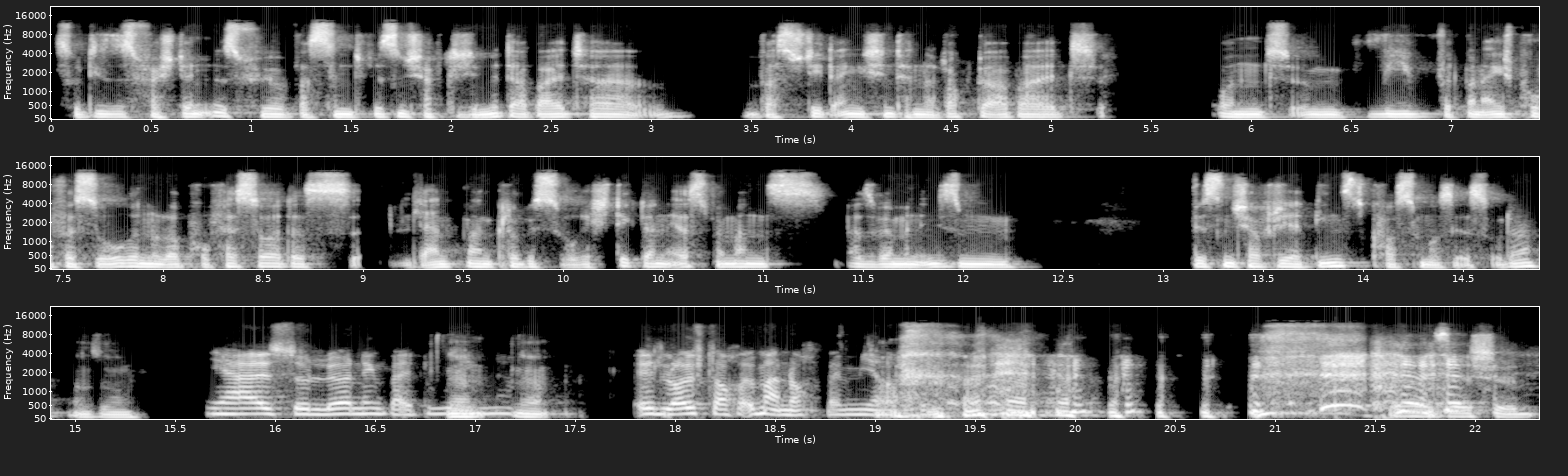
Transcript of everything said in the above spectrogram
so dieses Verständnis für, was sind wissenschaftliche Mitarbeiter, was steht eigentlich hinter einer Doktorarbeit und ähm, wie wird man eigentlich Professorin oder Professor, das lernt man, glaube ich, so richtig dann erst, wenn man es, also wenn man in diesem wissenschaftlicher Dienstkosmos ist, oder? Also ja, ist so Learning by Doing. Ja, ne? ja. Läuft auch immer noch bei mir ja, sehr schön.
